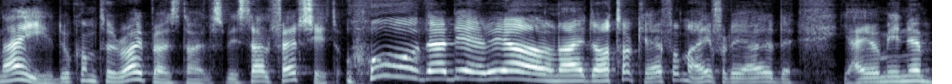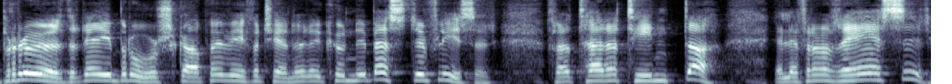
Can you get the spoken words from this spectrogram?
Nei, du kom til Right Price Tiles. Vi selger fettskitt. Å, oh, det er dere, ja! Nei, da takker jeg for meg, for jeg, jeg og mine brødre i brorskapet, vi fortjener kun de beste fliser. Fra Terra Tinta, eller fra Racer.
